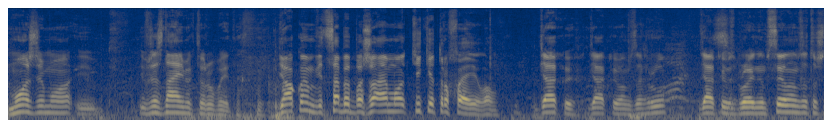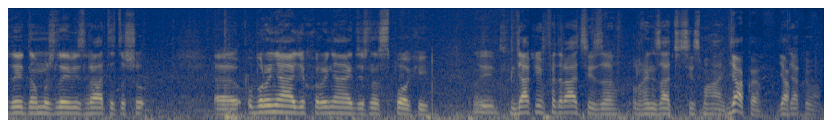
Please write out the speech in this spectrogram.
можемо і, і вже знаємо, як то робити. Дякуємо. Від себе бажаємо тільки трофеїв вам. Дякую, дякую вам за гру. Дякую Збройним силам за те, що дають нам можливість грати, то що е, обороняють, охороняють десь наш спокій. Ну і дякую Федерації за організацію цих змагань. Дякую. Дякую. Дякую вам.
